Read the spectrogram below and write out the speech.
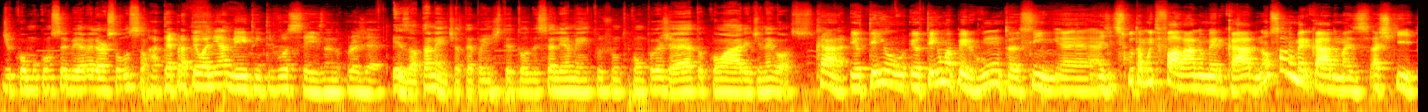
de como conceber a melhor solução. Até pra ter o alinhamento entre vocês, né, no projeto. Exatamente, até para a gente ter todo esse alinhamento junto com o projeto, com a área de negócios. Cara, eu tenho, eu tenho uma pergunta, assim, é, a gente escuta muito falar no mercado, não só no mercado, mas acho que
